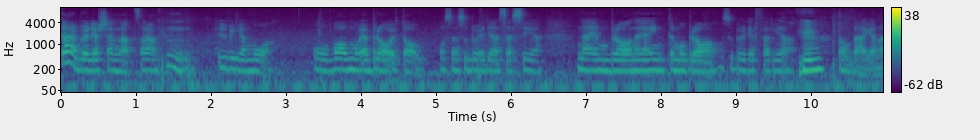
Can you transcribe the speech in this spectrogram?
där började jag känna att såhär, hmm, hur vill jag må? Och vad mår jag bra utav? Och sen så började jag så se när jag mår bra, när jag inte mår bra och så började jag följa Mm. de vägarna.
